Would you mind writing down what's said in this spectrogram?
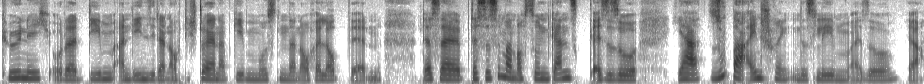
König oder dem, an den sie dann auch die Steuern abgeben mussten, dann auch erlaubt werden. Deshalb, das ist immer noch so ein ganz, also so, ja, super einschränkendes Leben. Also, ja.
